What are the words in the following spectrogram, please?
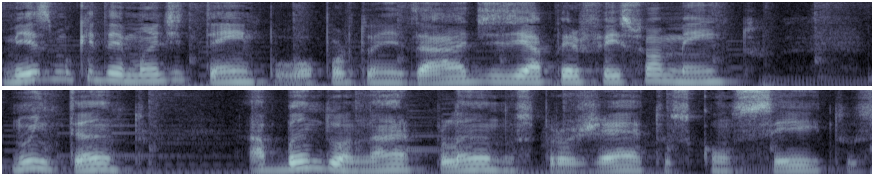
mesmo que demande tempo, oportunidades e aperfeiçoamento. No entanto, abandonar planos, projetos, conceitos,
